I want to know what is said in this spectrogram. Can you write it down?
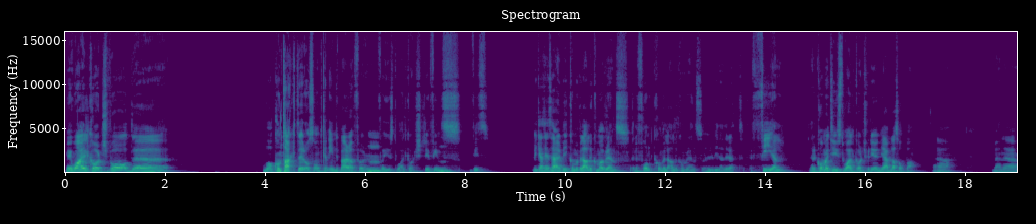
med wildcards vad eh, vad kontakter och sånt kan innebära för, mm. för just wildcards. Det finns, mm. finns vi kan säga så här, vi kommer väl aldrig komma överens, eller folk kommer väl aldrig komma överens huruvida det är rätt eller fel när det kommer till just wildcards, för det är en jävla soppa. Uh, men, uh,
